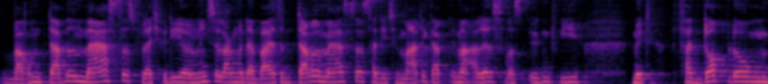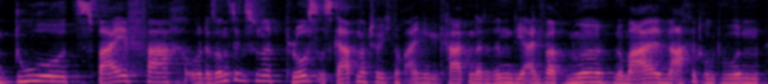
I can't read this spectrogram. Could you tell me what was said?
Warum Double Masters? Vielleicht für die, die noch nicht so lange mit dabei sind. Double Masters hat die Thematik gehabt, immer alles, was irgendwie mit Verdopplung, Duo, Zweifach oder sonstiges 100 plus. Es gab natürlich noch einige Karten da drin, die einfach nur normal nachgedruckt wurden,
